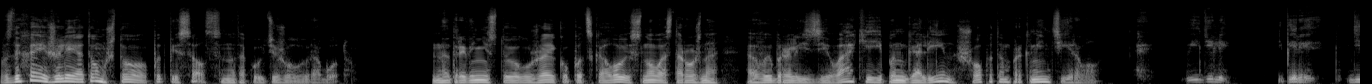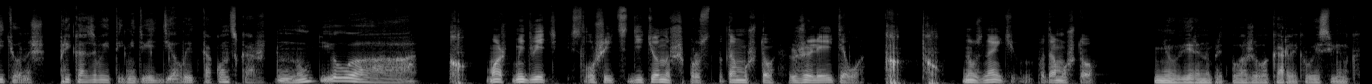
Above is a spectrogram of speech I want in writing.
вздыхая и жалея о том, что подписался на такую тяжелую работу. На травянистую лужайку под скалой снова осторожно выбрались зеваки, и Пангалин шепотом прокомментировал. «Видели? Теперь детеныш приказывает, и медведь делает, как он скажет. Ну, дела!» Может, медведь слушается детеныша просто потому, что жалеет его. Ну, знаете, потому что... Неуверенно предположила карликовая свинка.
